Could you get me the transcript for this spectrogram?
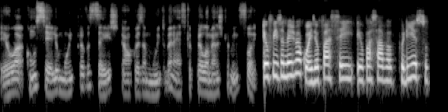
Eu aconselho muito para vocês, é uma coisa muito benéfica, pelo menos para mim foi. Eu fiz a mesma coisa, eu passei, eu passava por isso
